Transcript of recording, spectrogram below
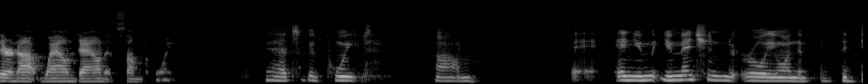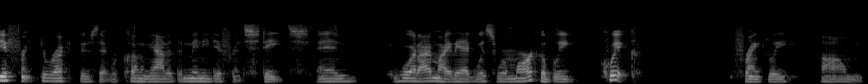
they're not wound down at some point. Yeah, that's a good point. Um, and you you mentioned early on the the different directives that were coming out of the many different states, and what I might add was remarkably quick, frankly, um,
